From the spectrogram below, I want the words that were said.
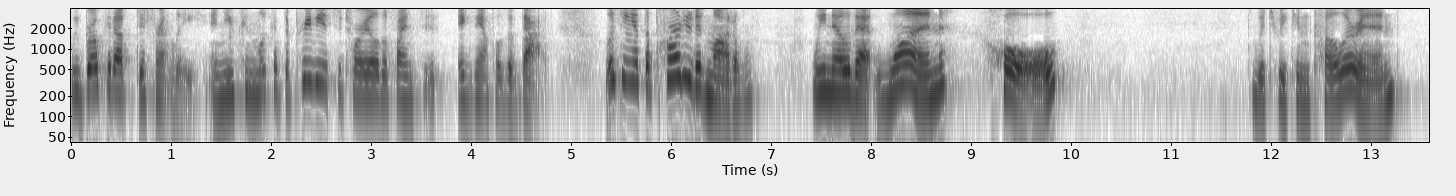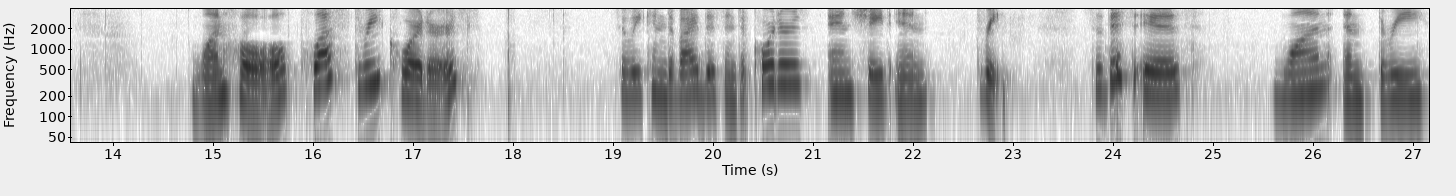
we broke it up differently, and you can look at the previous tutorial to find examples of that. Looking at the partitive model, we know that one whole, which we can color in, one whole plus three quarters. So we can divide this into quarters and shade in three. So this is one and three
